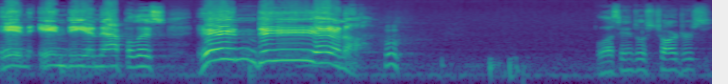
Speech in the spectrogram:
in Indianapolis, Indiana. Los Angeles Chargers,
